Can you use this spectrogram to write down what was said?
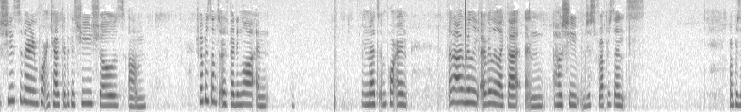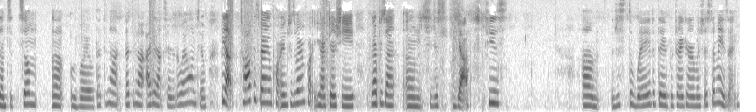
she's a very important character because she shows um, she represents Earthbending law and and that's important and I really I really like that and how she just represents represents it some uh wow that did not that did not I did not say that the way I wanted to. But yeah, Toph is very important. She's a very important character. She represent um she just yeah. She's um just the way that they portrayed her was just amazing.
